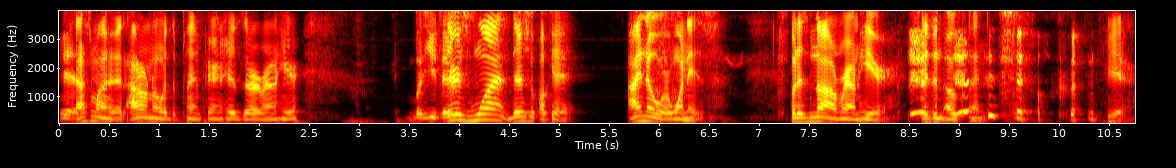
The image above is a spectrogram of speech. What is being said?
Yeah. That's my hood. I don't know what the Planned Parenthoods are around here. But you There's there's, one. There's okay. I know where one is, but it's not around here. It's in Oakland. Yeah,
